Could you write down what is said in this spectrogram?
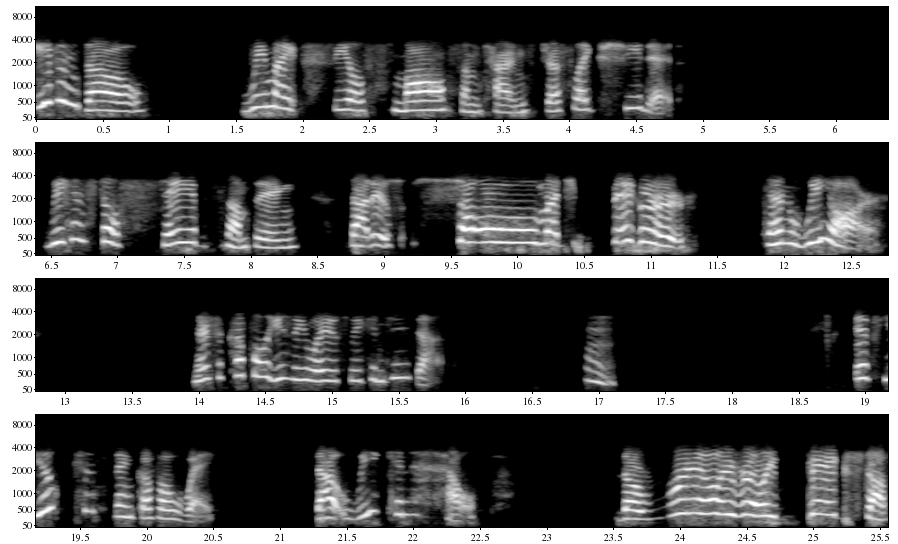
even though we might feel small sometimes, just like she did, we can still save something that is so much bigger than we are. There's a couple easy ways we can do that. Hmm. If you can think of a way that we can help the really, really big stuff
